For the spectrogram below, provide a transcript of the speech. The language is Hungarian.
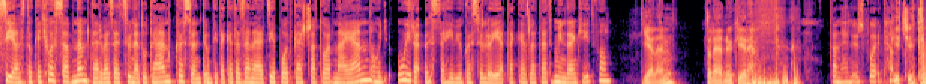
Sziasztok! Egy hosszabb, nem tervezett szünet után köszöntünk titeket az NLC podcast csatornáján, hogy újra összehívjuk a szülőértekezletet. Mindenki itt van? Jelen. Tanárnőkére. Tanárnős voltam. Kicsit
